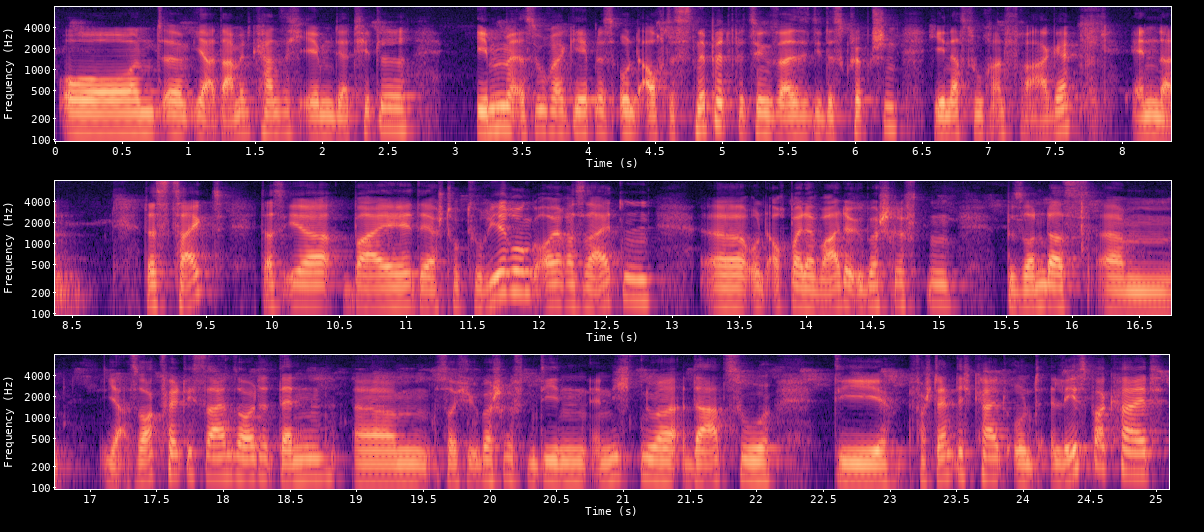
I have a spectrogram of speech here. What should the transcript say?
Und äh, ja, damit kann sich eben der Titel im Suchergebnis und auch das Snippet bzw. die Description je nach Suchanfrage ändern. Das zeigt, dass ihr bei der Strukturierung eurer Seiten äh, und auch bei der Wahl der Überschriften besonders ähm, ja, sorgfältig sein solltet, denn ähm, solche Überschriften dienen nicht nur dazu, die Verständlichkeit und Lesbarkeit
